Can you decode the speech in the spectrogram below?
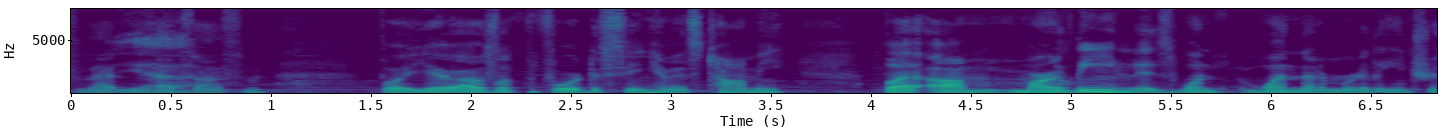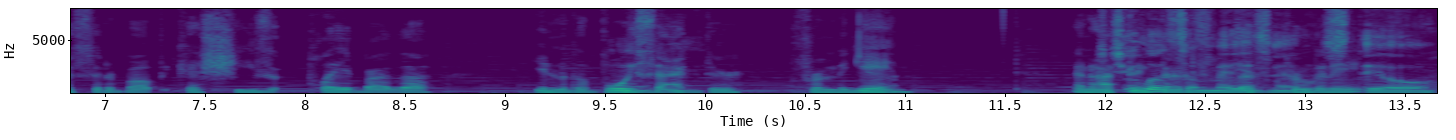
so that Yeah. that's awesome. But yeah, I was looking forward to seeing him as Tommy. But um, Marlene is one one that I'm really interested about because she's played by the, you know, the voice Mhm. actor from the game, and I she think looks that's that's amazing neat. still.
